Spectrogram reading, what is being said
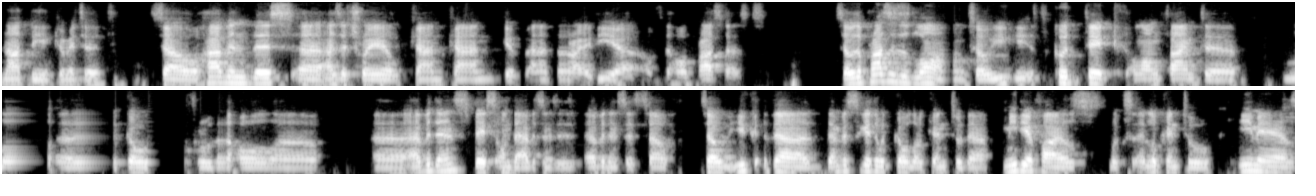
not being committed. So having this uh, as a trail can can give another idea of the whole process. So the process is long. So you, it could take a long time to look, uh, go through the whole uh, uh, evidence based on the evidence evidence itself. So you, the the investigator would go look into the media files, looks look into emails.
